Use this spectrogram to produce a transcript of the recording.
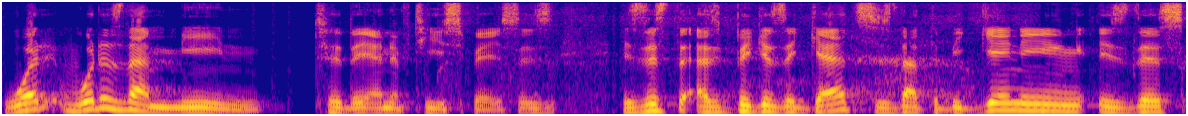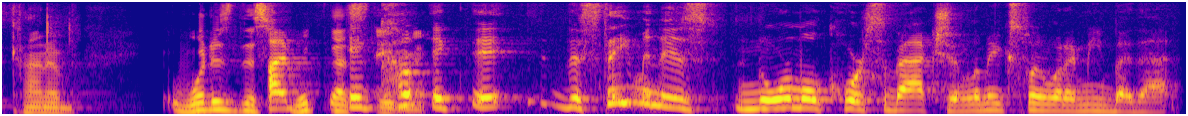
What what does that mean to the NFT space? Is is this the, as big as it gets? Is that the beginning? Is this kind of what is this? What's that it statement? it- it- the statement is normal course of action. Let me explain what I mean by that.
